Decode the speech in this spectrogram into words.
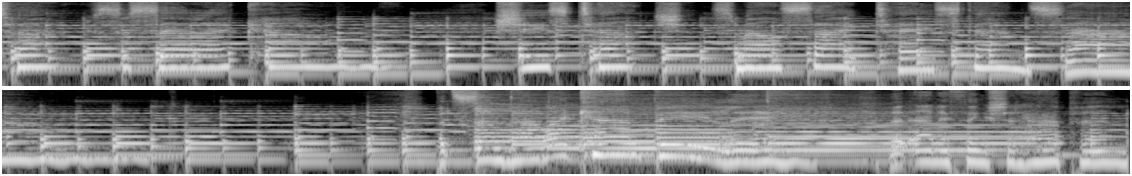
Touch of silicone. She's touch, smell, sight, taste, and sound. But somehow I can't believe that anything should happen.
